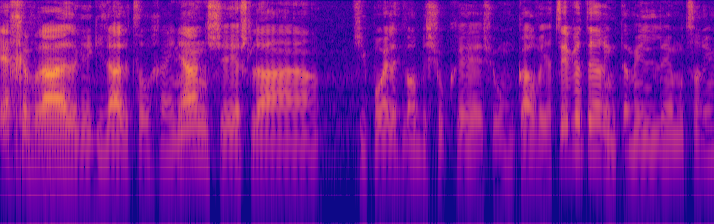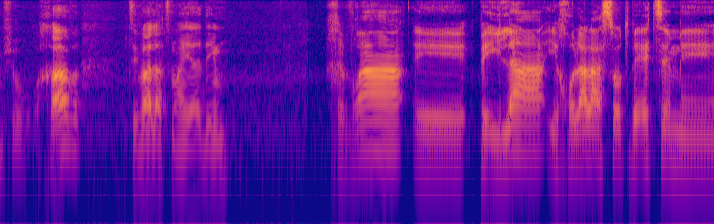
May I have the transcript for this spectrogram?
איך חברה רגילה לצורך העניין, שיש לה, שהיא פועלת כבר בשוק אה, שהוא מוכר ויציב יותר, עם תמיל אה, מוצרים שהוא רחב, מציבה לעצמה יעדים? חברה אה, פעילה יכולה לעשות בעצם אה, אה,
